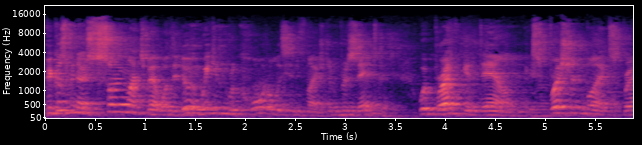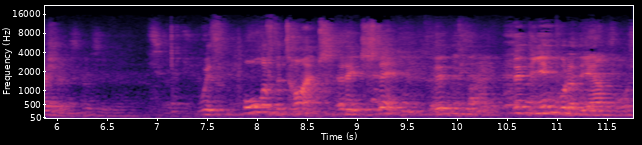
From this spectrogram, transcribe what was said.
because we know so much about what they're doing, we can record all this information and present it. We're breaking it down, expression by expression, with all of the types at each step, the, the, the input and the output.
